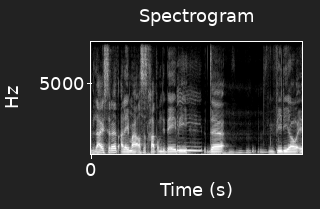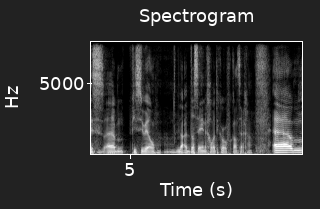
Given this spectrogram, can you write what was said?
luister het. Alleen maar als het gaat om die baby. De video is ehm, visueel. Nou, dat is het enige wat ik erover kan zeggen. Ehm,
